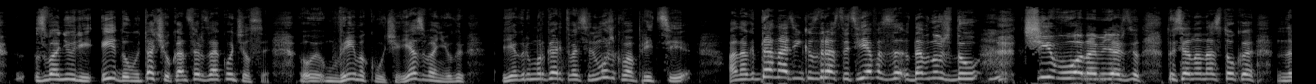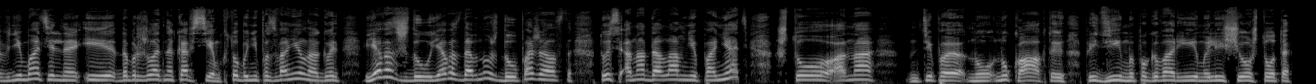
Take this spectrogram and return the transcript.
звоню Ри и думаю, да что, концерт закончился, э, время куча. Я звоню, говорю, я говорю, Маргарита Васильевна, можно к вам прийти? Она говорит, да, Наденька, здравствуйте, я вас давно жду. Чего она меня ждет? То есть она настолько внимательна и доброжелательна ко всем. Кто бы ни позвонил, она говорит, я вас жду, я вас давно жду, пожалуйста. То есть она дала мне понять, что она, типа, ну, ну как ты, приди, мы поговорим или еще что-то.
